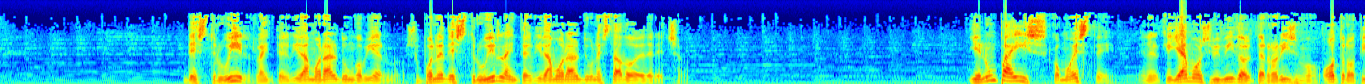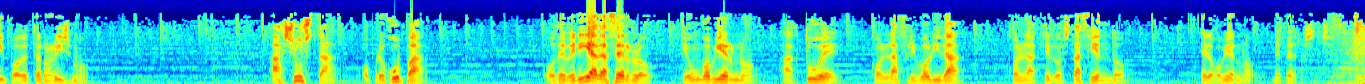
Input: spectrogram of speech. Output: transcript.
destruir la integridad moral de un gobierno. Supone destruir la integridad moral de un Estado de Derecho. Y en un país como este, en el que ya hemos vivido el terrorismo, otro tipo de terrorismo, asusta o preocupa, o debería de hacerlo, que un gobierno actúe con la frivolidad con la que lo está haciendo el gobierno de Pedro Sánchez.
